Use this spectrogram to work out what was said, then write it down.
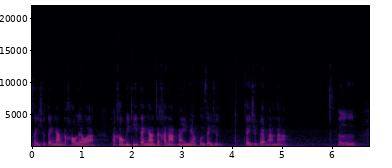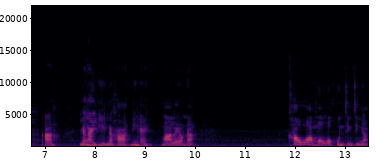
ใส่ชุดแต่งงานกับเขาแล้วอะถ้าเข้าพิธีแต่งงานจะขนาดไหนเนี่ย คุณใส่ชุดใส่ชุดแบบนั้นอะเอออะยังไงอีกนะคะ นี่ไงมาแล้วนะเขาอะมองว่าคุณจริง ๆอะ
